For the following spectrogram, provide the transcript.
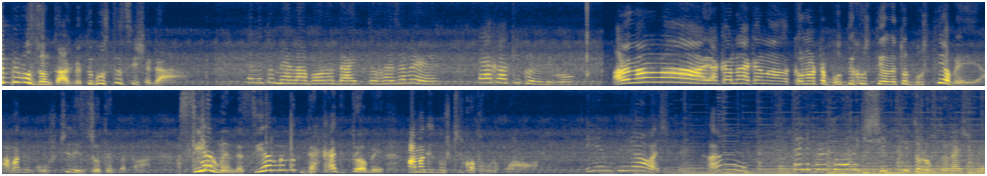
এমপি পর্যন্ত আসবে তুই বুঝতেছিস সেটা। তাহলে তো মেলা বড় দায়িত্ব হয়ে যাবে একা কি করে নিব? আরে না না না একা না একা না কোনো একটা বুদ্ধি খুঁজতে হবে তোর বুঝতে হবে আমাকে গোষ্ঠীর ইজ্জতের ব্যাপার। চেয়ারম্যান চেয়ারম্যানটা দেখা দিতে হবে আমাকে গোষ্ঠীর কথাগুলো পাওয়া এমপিরাও আসবে। তাহলে পরে তো অনেক শিক্ষিত লোকজন আসবে।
